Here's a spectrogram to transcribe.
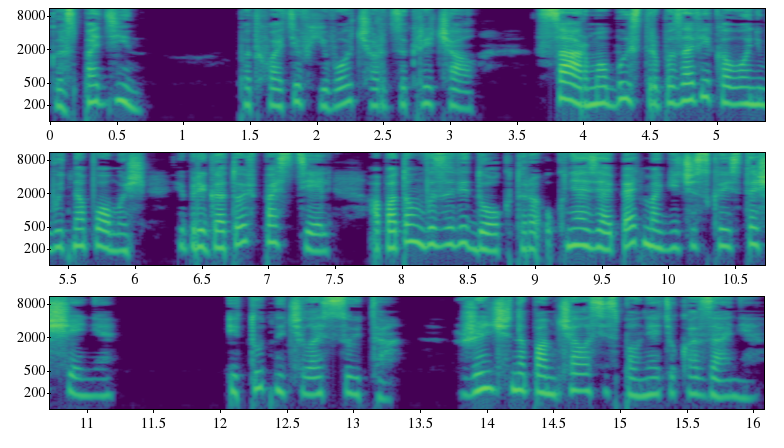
«Господин!» Подхватив его, черт закричал. «Сарма, быстро позови кого-нибудь на помощь и приготовь постель, а потом вызови доктора, у князя опять магическое истощение». И тут началась суета. Женщина помчалась исполнять указания.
